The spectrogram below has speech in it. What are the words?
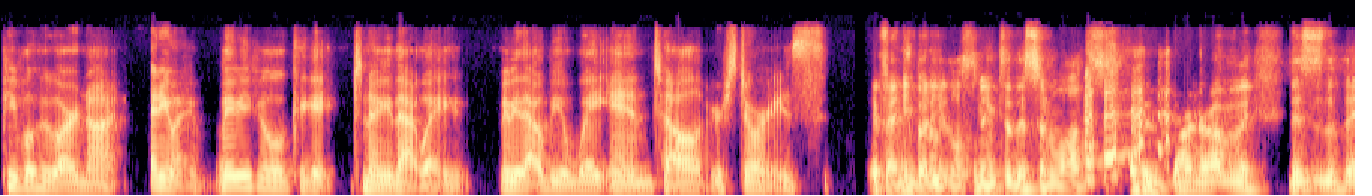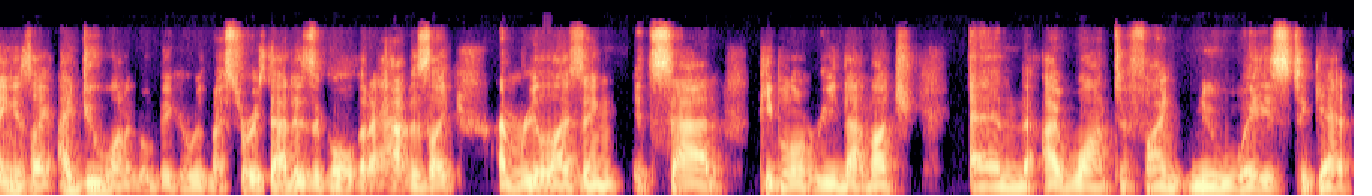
people who are not anyway maybe people could get to know you that way. Maybe that would be a way in to all of your stories. If anybody's listening to this and wants to partner up with me this is the thing is like i do want to go bigger with my stories. That is a goal that i have is like i'm realizing it's sad people don't read that much and i want to find new ways to get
